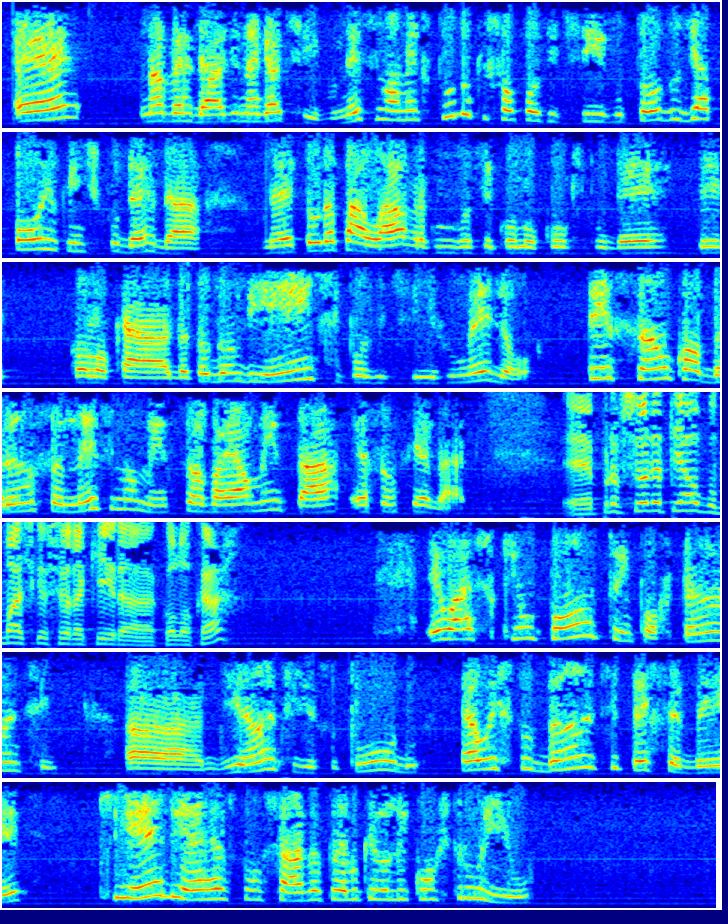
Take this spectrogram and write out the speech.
é, na verdade, negativo. Nesse momento, tudo que for positivo, todo de apoio que a gente puder dar, né, toda palavra, como você colocou, que puder ser colocada, todo ambiente positivo, melhor. Tensão, cobrança, nesse momento, só vai aumentar essa ansiedade. É, professora, tem algo mais que a senhora queira colocar? Eu acho que um ponto importante ah, diante disso tudo é o estudante perceber que ele é responsável pelo que ele construiu.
